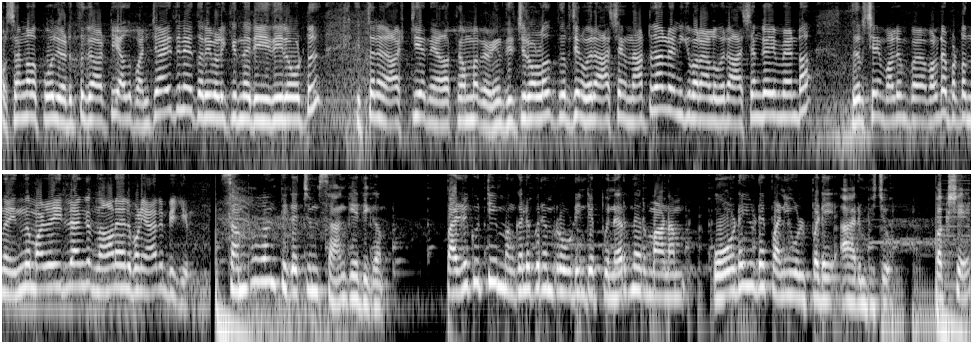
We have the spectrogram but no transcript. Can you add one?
പ്രശ്നങ്ങൾ പോലും എടുത്തു കാട്ടി അത് പഞ്ചായത്തിനെ തെറിവിളിക്കുന്ന രീതിയിലോട്ട് ഇത്തരം രാഷ്ട്രീയ നേതാക്കന്മാർ തിരിച്ചിട്ടുള്ളത് തീർച്ചയായും ഒരു ആശങ്ക നാട്ടുകാരുടെ എനിക്ക് പറയാനുള്ളത് ഒരു ആശങ്കയും വേണ്ട. തീർച്ചയായും വളരെ വളരെ പെട്ടെന്ന് ഇന്ന് മഴയില്ലെങ്കിൽ നാളെ അതിന് പണി ആരംഭിക്കും. സംഭവം തികച്ചും സാങ്കേതികം. പഴകുറ്റി മംഗലപുരം റോഡിന്റെ പുനർനിർമ്മാണം ഓടയുടെ പണി ഉൾപ്പെടെ ആരംഭിച്ചു. പക്ഷേ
